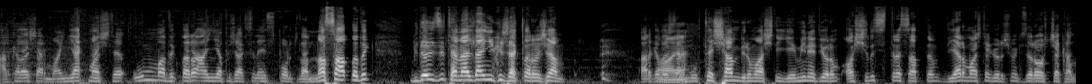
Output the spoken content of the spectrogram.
Arkadaşlar manyak maçtı. Ummadıkları an yapacaksın e-sporcular. Nasıl atladık? Bir de bizi temelden yıkacaklar hocam. Arkadaşlar Aynen. muhteşem bir maçtı yemin ediyorum. Aşırı stres attım. Diğer maçta görüşmek üzere hoşçakalın.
